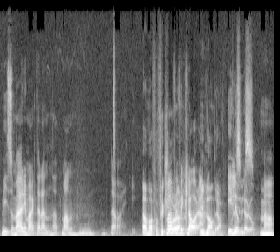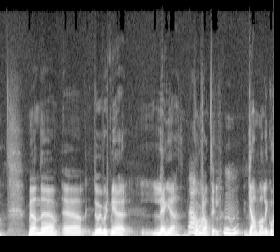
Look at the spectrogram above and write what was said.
vi som är i marknaden, att man, mm, ja, Ja, man får förklara, Man får förklara. ibland. Ja. I lugn och ro. Ja. Men eh, eh, du har ju varit med länge, Ja. kom fram till. Gammal i, gå-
